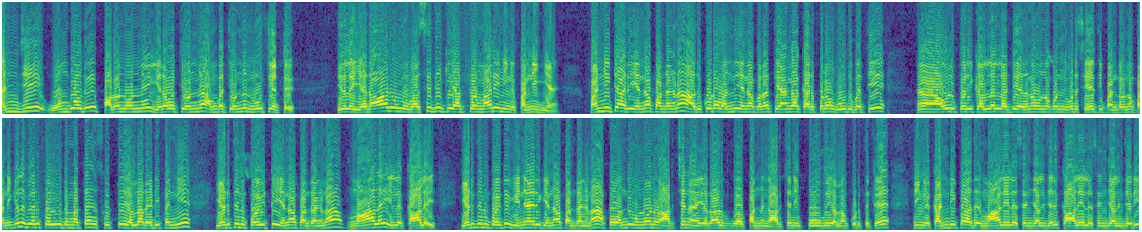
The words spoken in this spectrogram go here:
அஞ்சு ஒம்பது பதினொன்று இருபத்தி ஒன்று ஐம்பத்தி ஒன்று நூற்றி எட்டு இதில் ஏதாவது உங்கள் வசதிக்கு ஏற்ற மாதிரி நீங்கள் பண்ணிக்கங்க. பண்ணிவிட்டு அது என்ன பண்ணுறாங்கன்னா அது கூட வந்து என்ன பண்ண தேங்காய் கருப்பூரம் ஊதுபத்தி அவளுக்கு அவலு பொறி கல்ல இல்லாட்டி எதனா இன்னும் கொஞ்சம் கூட சேர்த்து பண்ணுறதுனா பண்ணிக்கல வெறும் கொழுக்கிட்ட மட்டும் சுட்டு எல்லாம் ரெடி பண்ணி எடுத்துன்னு போயிட்டு என்ன பண்ணுறாங்கன்னா மாலை இல்லை காலை எடுத்துன்னு போயிட்டு விநாயகருக்கு என்ன பண்ணுறாங்கன்னா அப்போ வந்து இன்னொன்று அர்ச்சனை ஏதாவது பண்ணுங்க. அர்ச்சனை பூவு எல்லாம் கொடுத்துட்டு நீங்கள் கண்டிப்பாக அதை மாலையில் செஞ்சாலும் சரி காலையில் செஞ்சாலும் சரி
